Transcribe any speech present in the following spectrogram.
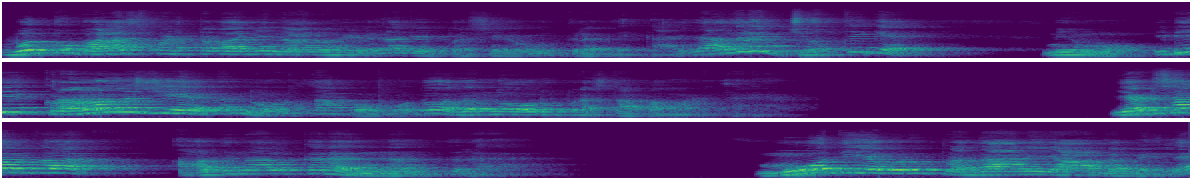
ಒಂದು ಬಹಳ ಸ್ಪಷ್ಟವಾಗಿ ನಾನು ಹೇಳಿದಾಗ ಈ ಪ್ರಶ್ನೆಗೆ ಉತ್ತರ ಬೇಕಾಗಿದೆ. ಅದರ ಜೊತೆಗೆ ನೀವು ಇಡೀ ಕ್ರೊನಾಲಜಿಯನ್ನು ನೋಡ್ತಾ ಹೋಗ್ಬೋದು. ಅದನ್ನು ಅವರು ಪ್ರಸ್ತಾಪ ಮಾಡ್ತಾರೆ ಎರಡು ಸಾವಿರದ ಹದಿನಾಲ್ಕರ ನಂತರ ಮೋದಿಯವರು ಪ್ರಧಾನಿಯಾದ ಮೇಲೆ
